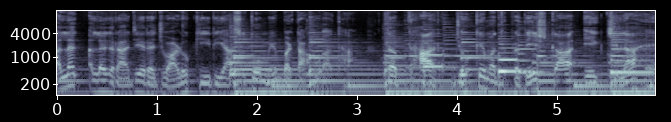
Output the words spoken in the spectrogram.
अलग अलग राज्य रजवाड़ों की रियासतों में बटा हुआ था। तब धार जो कि मध्य प्रदेश का एक जिला है,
